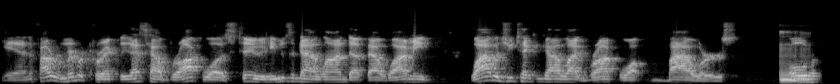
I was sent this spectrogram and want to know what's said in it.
Yeah, and if I remember correctly, that's how Brock was too. He was a guy lined up out wide. I mean, why would you take a guy like Brock Bowers mm-hmm. or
